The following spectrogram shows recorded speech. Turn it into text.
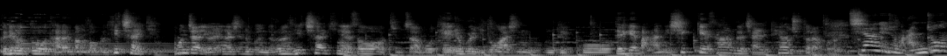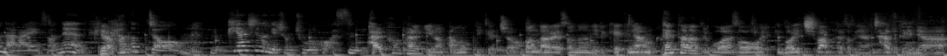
그리고 또 다른 방법은 히치하이킹. 혼자 여행하시는 분들은 히치하이킹에서 진짜 뭐 대륙을 이동하시는 부분도 있고 되게 많이 쉽게 사람들 잘 태워주더라고요. 치안이 좀 안 좋은 나라에서는 피하고. 가급적 음. 피하시는 게 좀 좋을 것 같습니다. 발품 팔기 이런 방법도 있겠죠. 어떤 나라에서는 이렇게 그냥 텐트 하나 들고 와서 이렇게 너희 집 앞에서 그냥 자도 되냐.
